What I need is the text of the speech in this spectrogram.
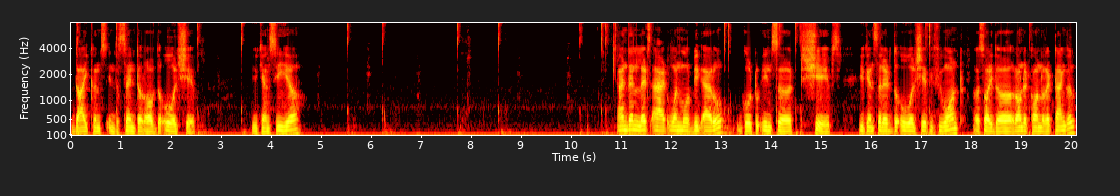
the icons in the center of the oval shape. You can see here. And then let's add one more big arrow. Go to insert shapes. You can select the oval shape if you want uh, sorry the rounded corner rectangle.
